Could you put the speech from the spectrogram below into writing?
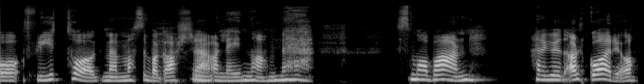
og flytog med masse bagasje Ja. alene med små barn. Herregud, alt går jo.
